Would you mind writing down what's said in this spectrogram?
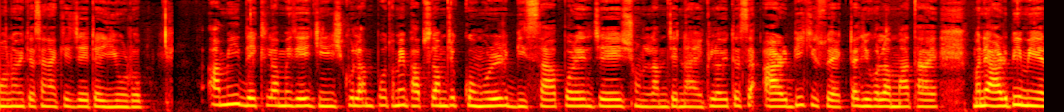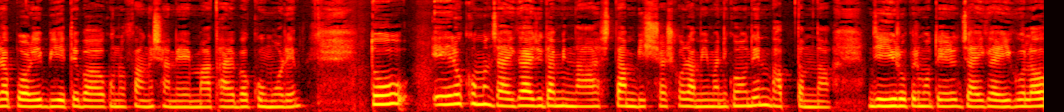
মনে হইতেছে নাকি যে এটা ইউরোপ আমি দেখলাম যে এই জিনিসগুলো, আমি প্রথমে ভাবছিলাম যে কোমরের বিসা পরে যে শুনলাম যে না, এগুলো হইতেছে আরবি কিছু একটা যেগুলো মাথায় মানে আরবি মেয়েরা পরে বিয়েতে বা কোনো ফাংশানে মাথায় বা কোমরে। তো এরকম জায়গায় যদি আমি না আসতাম, বিশ্বাস করে আমি মানে কোনো দিন ভাবতাম না যে ইউরোপের মতো এর জায়গা এইগুলাও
